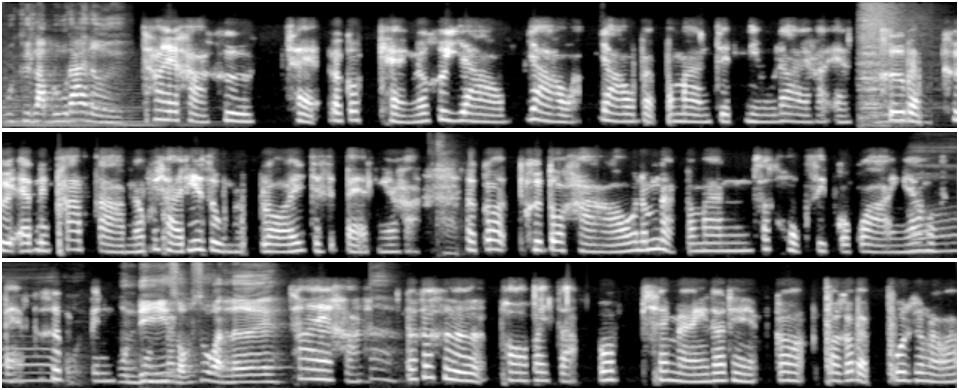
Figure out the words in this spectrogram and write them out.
โหคือรับรู้ได้เลย ใช่ค่ะคือแฉะแล้วก็แข็งแล้วคือยาวยาวอะ ยาวแบบประมาณเจ็ดนิ้วได้ค่ะแอดคือแบบคือแอดนึกภาพตามนะผู้ชายที่สูงแบบร้อยเจ็ดสิบแปดเงี้ยค่ะ ครับ แล้วก็คือตัวขาวน้ำหนักประมาณสักหกสิบกว่าๆอย่างเงี้ยหกสิบแปดก็คือแบบเป็นหุ่นดีแบบสมส่วนเลยใช่ค่ะ แล้วก็คือพอไปจับปุ๊บใช่ไหมแล้วทีนี้ก็พอก็แบบพูดขึ้นมาว่า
